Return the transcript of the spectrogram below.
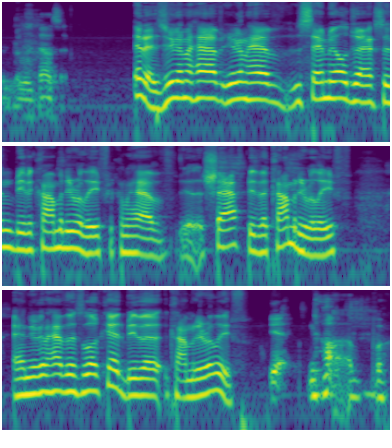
It really does it. It is. You're gonna have you're gonna have Samuel Jackson be the comedy relief. You're gonna have uh, Shaft be the comedy relief, and you're gonna have this little kid be the comedy relief. Yeah. No.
